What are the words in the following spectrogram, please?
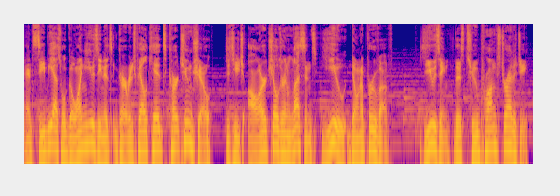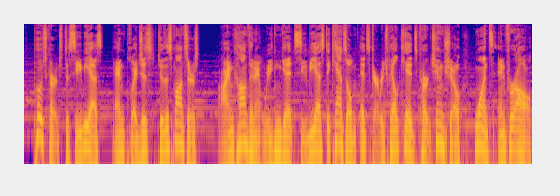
and CBS will go on using its Garbage Pail Kids cartoon show to teach all our children lessons you don't approve of. Using this two pronged strategy, postcards to CBS and pledges to the sponsors, I'm confident we can get CBS to cancel its Garbage Pail Kids cartoon show once and for all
